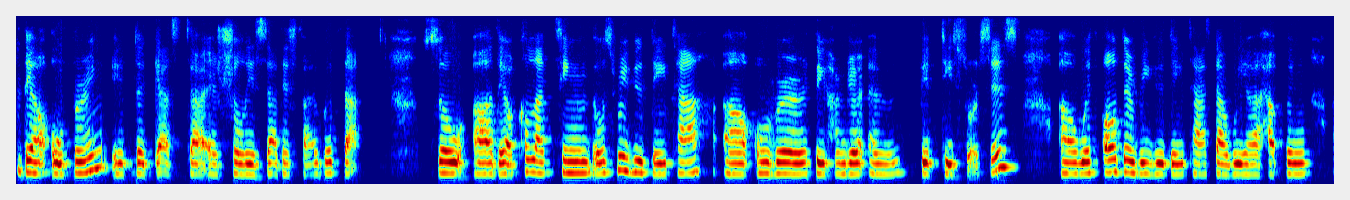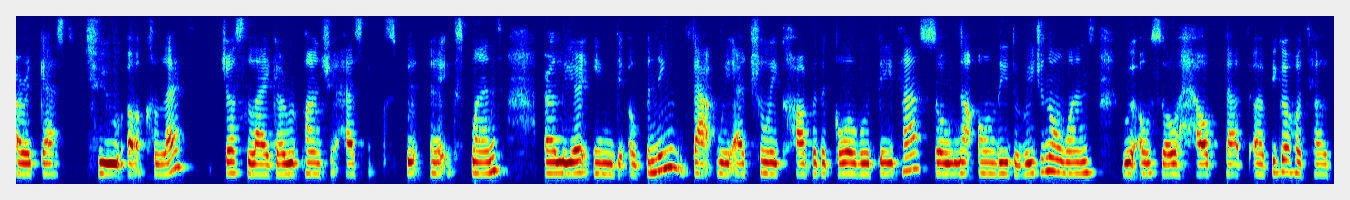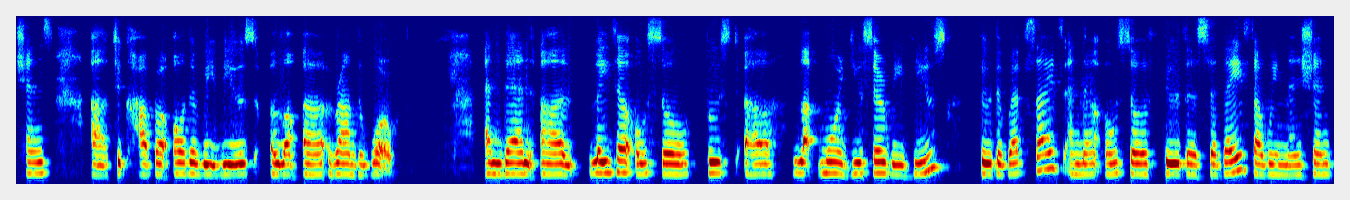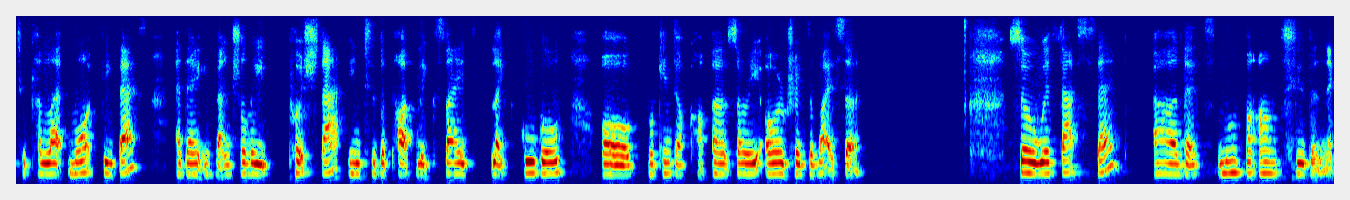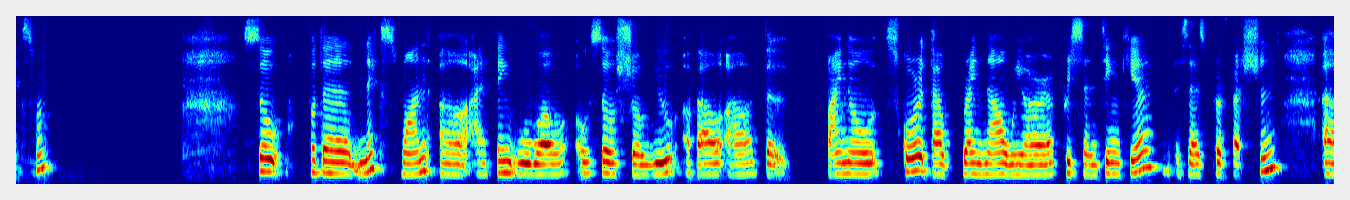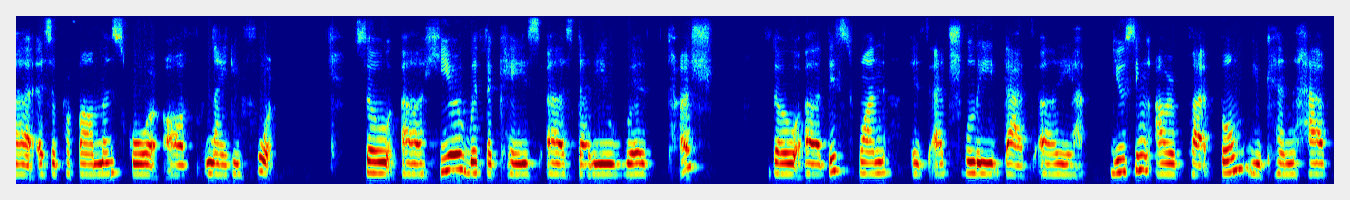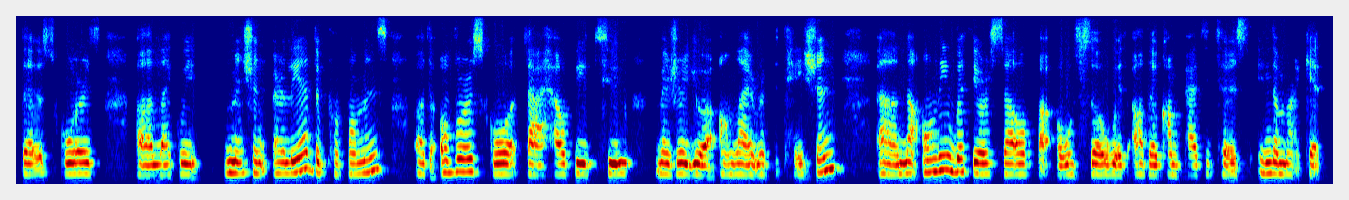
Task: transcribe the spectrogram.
they are offering, if the guests are actually satisfied with that. So uh, they are collecting those review data uh, over 350 sources uh, with all the review data that we are helping our guests to uh, collect. Just like uh, Rupansh has exp uh, explained earlier in the opening, that we actually cover the global data. So not only the regional ones, we also help that uh, bigger hotel chains to cover all the reviews around the world and then uh, later also boost a lot more user reviews through the websites and then also through the surveys that we mentioned to collect more feedbacks and then eventually push that into the public sites like Google or Booking.com, uh, sorry, or TripAdvisor. So with that said, uh, let's move on to the next one. So for the next one, uh, I think we will also show you about uh, the final score that right now we are presenting here. It says profession uh, as a performance score of 94. So uh, here with the case uh, study with Taj, so uh, this one is actually that uh, using our platform, you can have the scores uh, like we mentioned earlier, the performance or the overall score that help you to measure your online reputation uh, not only with yourself, but also with other competitors in the market.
